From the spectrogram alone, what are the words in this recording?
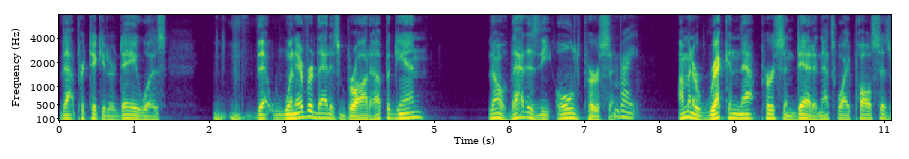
that particular day was th- that whenever that is brought up again, no, that is the old person. right. I'm going to reckon that person dead, and that's why Paul says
